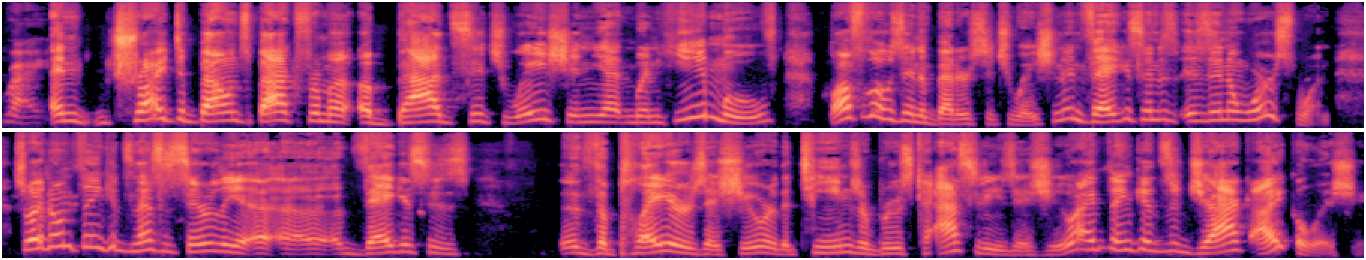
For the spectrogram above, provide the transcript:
right. and tried to bounce back from a, a, bad situation yet when he moved buffalo's in a better situation and vegas is, is in a worse one. So i don't think it's necessarily a, a, vegas's uh, the players issue or the teams or bruce cassidy's issue. I think it's a jack eichel issue.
